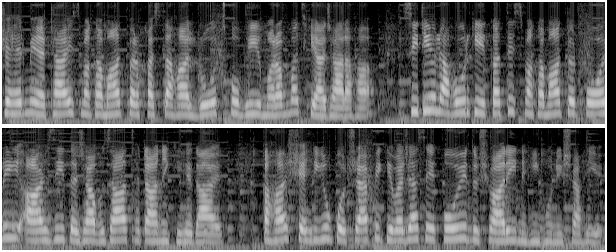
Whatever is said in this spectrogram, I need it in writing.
शहर में 28 मकाम पर खस्ता हाल रोज को भी मरम्मत किया जा रहा। सीटीओ लाहौर की इकतीस मकाम पर फौरी आर्जी तजावजात हटाने की हिदायत। कहा, शहरियों को ट्रैफ़िक की वजह से कोई दुशारी नहीं होनी चाहिए।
